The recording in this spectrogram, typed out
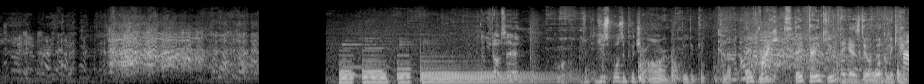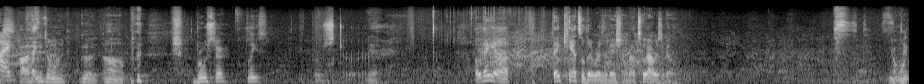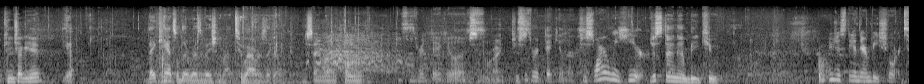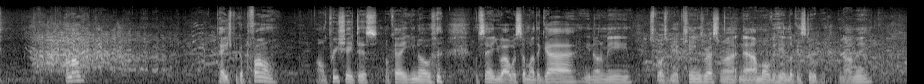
You're supposed to put your arm through the. Come, come on. God, all Thank you. right. Thank, thank you. How you guys doing? Welcome to Kings. Hi. Hi, how you doing? Good. Um, Brewster, please. Brewster. Yeah. Oh, they uh, they canceled their reservation about two hours ago. You know, can you check again? Yep. They canceled their reservation about two hours ago. This ain't right. Hold on. This is ridiculous. This ain't right. This is ridiculous. just- Why are we here? just stand there and be cute. You just stand there and be short. Hello? Paige, pick up the phone. I don't appreciate this, okay? You know, I'm saying you out with some other guy, you know what I mean? You're supposed to be at King's restaurant. Now I'm over here looking stupid, you know what I mean?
